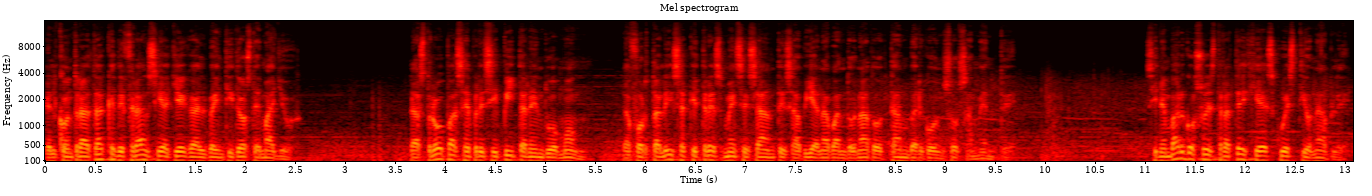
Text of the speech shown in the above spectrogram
El contraataque de Francia llega el 22 de mayo. Las tropas se precipitan en Douaumont, la fortaleza que tres meses antes habían abandonado tan vergonzosamente. Sin embargo, su estrategia es cuestionable.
